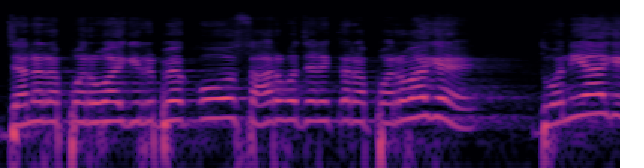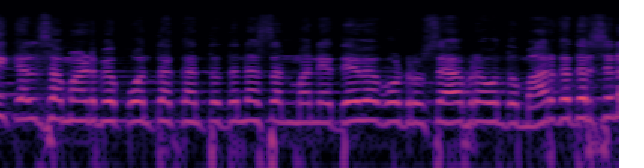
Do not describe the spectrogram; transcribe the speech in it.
ಜನರ ಪರವಾಗಿರಬೇಕು, ಸಾರ್ವಜನಿಕರ ಪರವಾಗಿ ಧ್ವನಿಯಾಗಿ ಕೆಲಸ ಮಾಡಬೇಕು ಅಂತಕ್ಕಂಥದ್ದನ್ನು ಸನ್ಮಾನ್ಯ ದೇವೇಗೌಡರು ಸಾಹೇಬ್ರ ಒಂದು ಮಾರ್ಗದರ್ಶನ,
